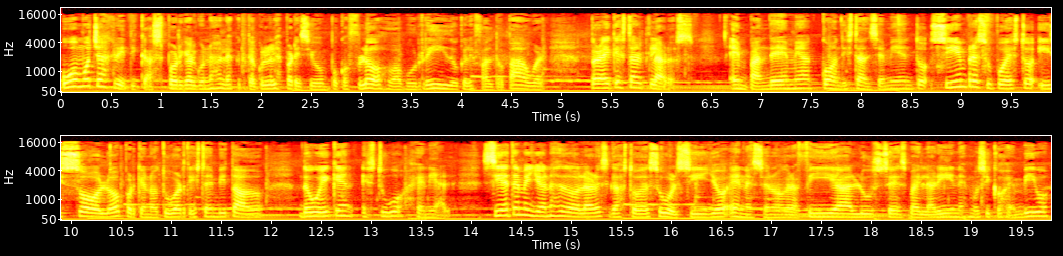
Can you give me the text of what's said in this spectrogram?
Hubo muchas críticas porque a algunos el espectáculo les pareció un poco flojo, aburrido, que les faltó power, pero hay que estar claros. En pandemia, con distanciamiento, sin presupuesto y solo porque no tuvo artista invitado, The Weeknd estuvo genial. 7 millones de dólares gastó de su bolsillo en escenografía, luces, bailarines, músicos en vivo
